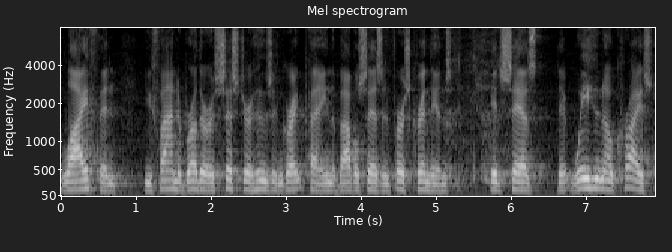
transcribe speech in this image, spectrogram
life and you find a brother or sister who's in great pain, the Bible says in 1 Corinthians, it says that we who know Christ,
